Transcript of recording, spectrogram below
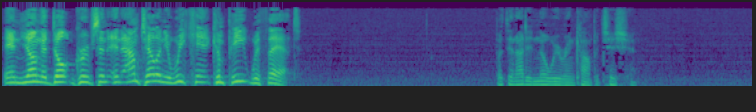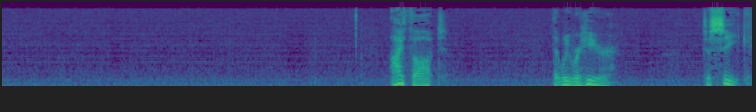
and young adult groups, and, and I'm telling you, we can't compete with that that. But then I didn't know we were in competition. I thought that we were here to seek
